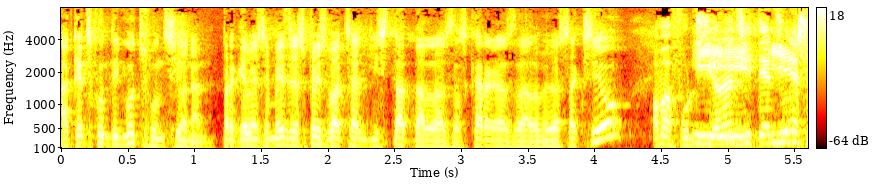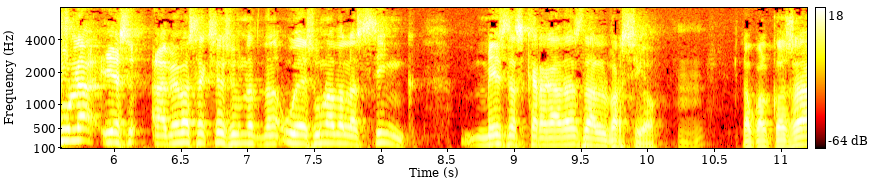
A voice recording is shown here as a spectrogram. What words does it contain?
Aquests continguts funcionen, perquè a més a més després vaig al llistat de les descàrregues de la meva secció Home, funcionen i, si tens i és una, i és, la meva secció és una, és una de les cinc més descarregades del versió Mm-hmm. La qual cosa,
